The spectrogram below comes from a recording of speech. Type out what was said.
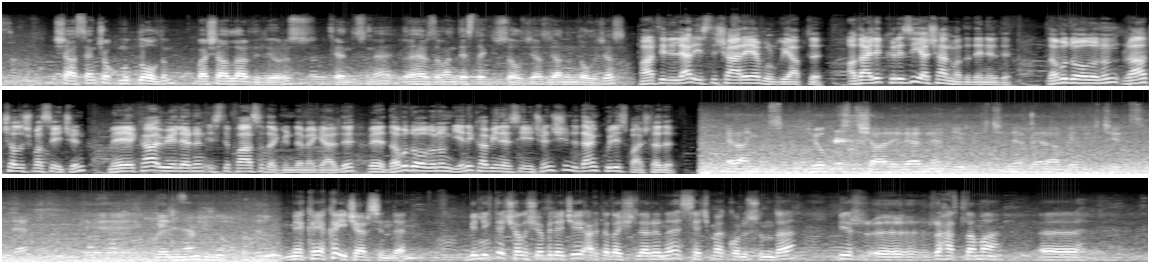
Şahsen çok mutlu oldum. Başarılar diliyoruz kendisine ve her zaman destekçisi olacağız, yanında olacağız. Partililer istişareye vurgu yaptı. Adaylık krizi yaşanmadı denildi. Davutoğlu'nun rahat çalışması için MYK üyelerinin istifası da gündeme geldi ve Davutoğlu'nun yeni kabinesi için şimdiden kulis başladı. Herhangi bir sıkıntı yok. İstişarelerle birlik içinde, beraberlik içerisinde eee, gelinen bir noktadır. MKYK içerisinden birlikte çalışabileceği arkadaşlarını seçme konusunda bir e, rahatlama e,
